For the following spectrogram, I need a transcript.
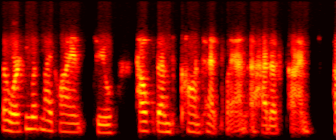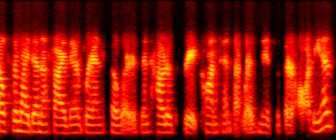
So, working with my clients to help them content plan ahead of time, help them identify their brand pillars and how to create content that resonates with their audience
